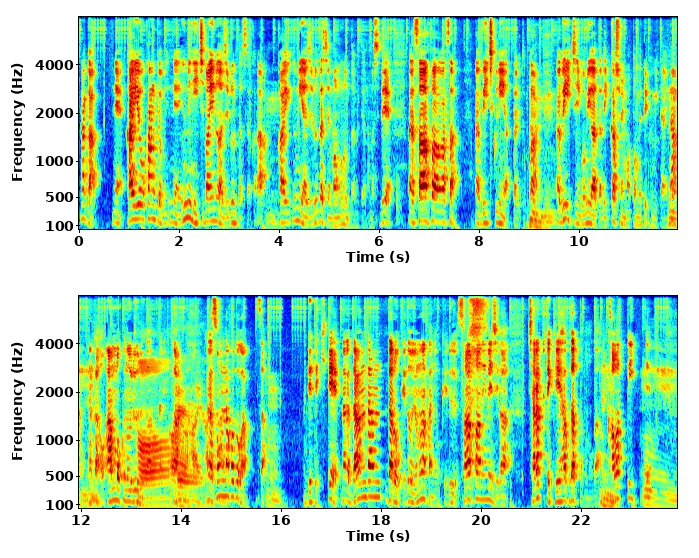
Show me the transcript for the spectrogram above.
なんかね、海洋環境、ね、海に一番いるのは自分たちだから、うん。海海は自分たちで守るんだみたいな話で、なんかサーファーがさ、ビーチクリーンやったりとか、うんなん。かビーチにゴミがあったら一箇所にまとめていくみたいな、うんなんか暗黙のルールがあったりとか、なんかそんなことがさ、うん。出てきて、なんかだんだんだろうけど、世の中におけるサーファーのイメージが、チャラくて軽薄だったものが変わっていって、うん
